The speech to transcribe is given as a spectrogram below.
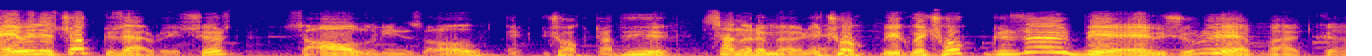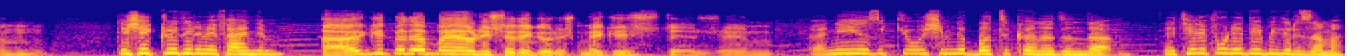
Eviniz çok güzel Richard. Sağ ol Winslow. E, Çok da büyük. Sanırım öyle. E, Çok büyük ve çok güzel bir ev. Şuraya bakın. Teşekkür ederim efendim. Aa, gitmeden Bayan Rich'le de görüşmek isterim. Ee, ne yazık ki o şimdi batı kanadında. E, telefon edebiliriz ama.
